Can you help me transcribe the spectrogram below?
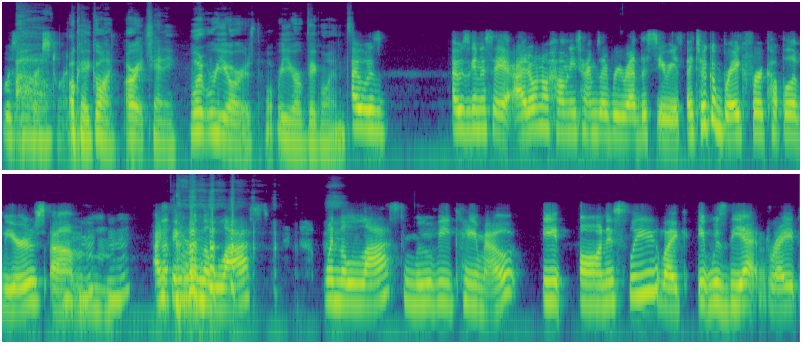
was the Oh, first one. Okay, go on. All right, Channy, what were yours? What were your big ones? I was I was gonna say I don't know how many times I've reread the series. I took a break for a couple of years. Um, Mhm, mhm. I think when the last when the last movie came out, it honestly like it was the end, right?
